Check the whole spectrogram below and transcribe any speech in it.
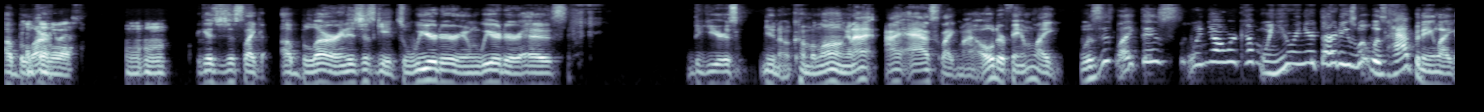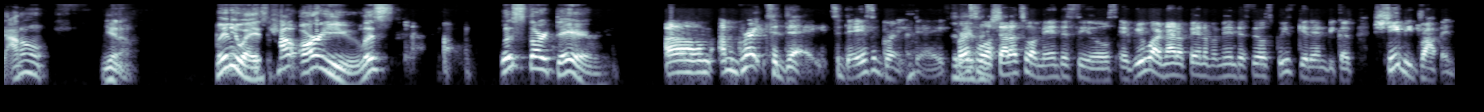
a blur. Mm-hmm. Like it's just like a blur, and it just gets weirder and weirder as the years, you know, come along. And I I ask like my older fam, like, was it like this when y'all were coming when you were in your 30s what was happening? Like i don't you know. Anyways how are you? Let's let's start there. Um i'm great today. Today is a great day. Today's first of all a- shout out to amanda seales. If you are not a fan of amanda seales please get in because she be dropping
